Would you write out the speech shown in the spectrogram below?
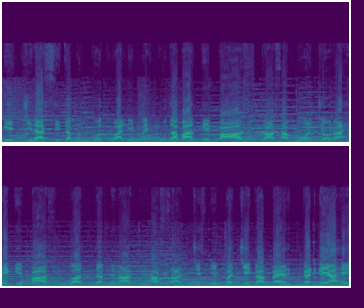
के जिला सीतापुर कोतवाली महमूदाबाद के पास कासा मोड़ चौराहे के पास हुआ दर्दनाक हादसा, जिसमें बच्चे का पैर कट गया है।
